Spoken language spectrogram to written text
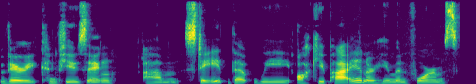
very confusing um, state that we occupy in our human forms.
